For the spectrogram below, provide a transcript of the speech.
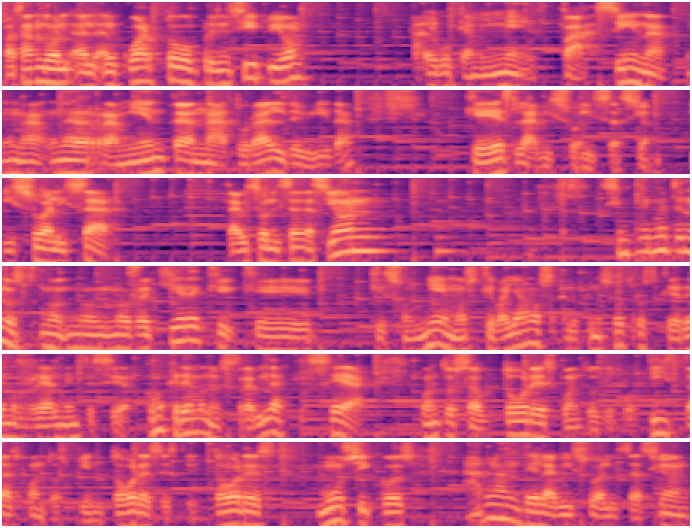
Pasando al cuarto principio, algo que a mí me fascina, una, herramienta natural de vida, que es la visualización. Visualizar. La visualización simplemente nos, requiere que, que, soñemos, que vayamos a lo que nosotros queremos realmente ser. ¿Cómo queremos nuestra vida que sea? ¿Cuántos autores, cuántos deportistas, cuántos pintores, escritores, músicos hablan de la visualización?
